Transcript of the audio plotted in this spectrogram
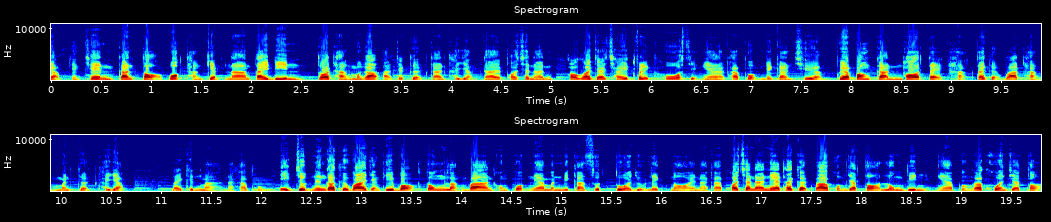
ยับอย่างเช่น การต่อพวกถังเก็บน้ำใต้ดิน ตัวถังมันก็อาจจะเกิดการขยับได้ เพราะฉะนั้นเขาก็จะใช้เฟกโฮสอย่างเงี้ยนะครับผมในการเชื่อม เพื่อป้องกันท่อแตกหักถ้าเกิดว่าถังมันเกิดขยับ ไรขึ้นมานะครับผมอีกจุดหนึ่งก็คือว่าอย่างที่บอกตรงหลังบ้านของผมเนี่ยมันมีการซุดตัวอยู่เล็กน้อยนะครับเพราะฉะนั้นเนี่ยถ้าเกิดว่าผมจะต่อลงดินอย่างเงี้ยผมก็ควรจะต่อ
